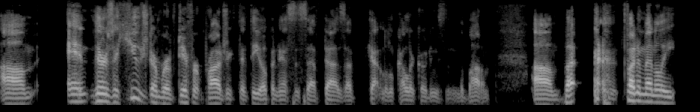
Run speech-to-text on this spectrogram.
Um, and there's a huge number of different projects that the OpenSSF does. I've got little color codings in the bottom. Um, but fundamentally,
